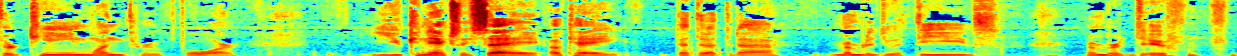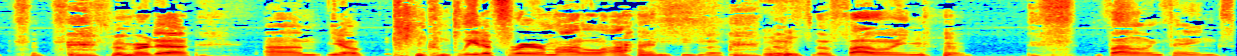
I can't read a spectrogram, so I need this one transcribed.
13, 1 through 4, you can actually say, okay, da da da da da. Remember to do a thieves. Remember to do. remember to um, you know, complete a Frayer model on the, the, the following following things.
